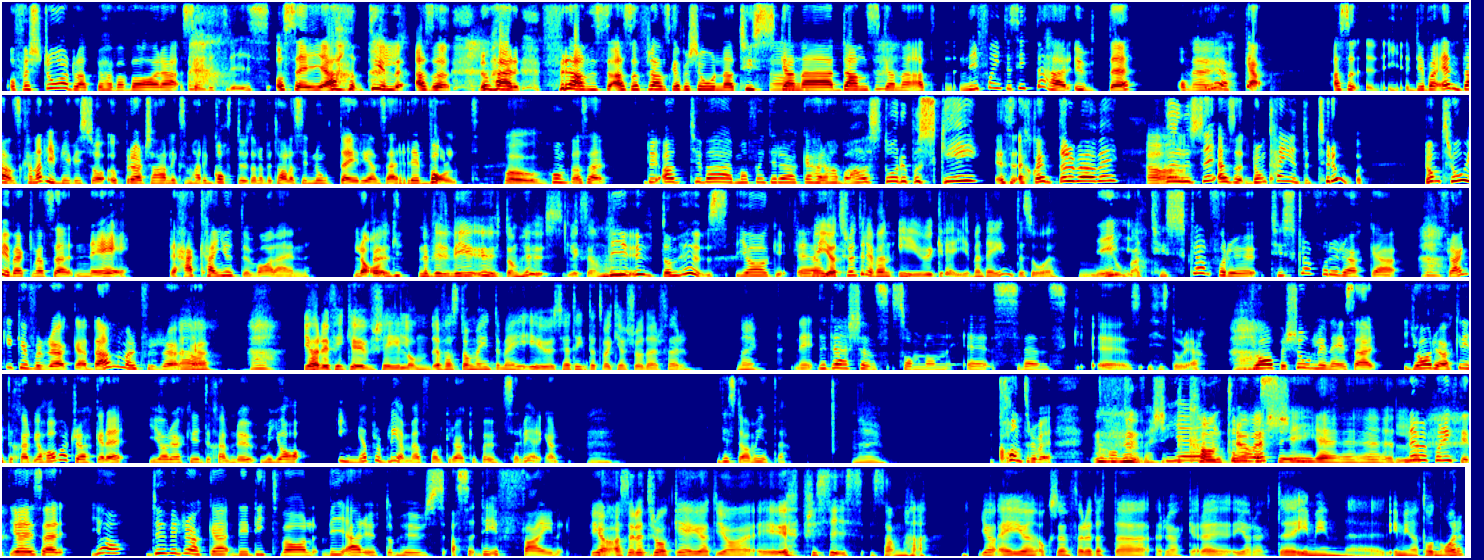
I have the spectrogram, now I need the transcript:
Och förstår du att behöva vara servitris och säga till alltså, de här frans, alltså, franska personerna, tyskarna, danskarna att ni får inte sitta här ute och Nej. röka. Alltså det var en dansk, han hade ju blivit så upprörd så han liksom hade gått utan att betala sin nota i ren så här revolt. Wow. Hon var så här, du, ja, tyvärr man får inte röka här och han bara "Ah, står du på ski? Skämtar du med mig? Vad det Ja. du säger? Alltså de kan ju inte tro. De tror ju verkligen att så här, nej, det här kan ju inte vara en lag. För- Nej, vi vi är ju utomhus liksom. Vi är ju utomhus. Jag... Eh, Men jag trodde det var en EU-grej, men det är inte så. nej, Europa. Tyskland får, du, Tyskland får du röka. Frankrike får du röka. Danmark får du röka. Ja. Ja, det fick jag i och för sig i London, fast de är inte med i EU, så jag tänkte att det var kanske därför. Nej. Nej, det där känns som någon eh, svensk eh, historia. Jag personligen är så här, jag röker inte själv, jag har varit rökare, jag röker inte själv nu, men jag har inga problem med att folk röker på uteserveringar. Mm. Det stör mig inte. Nej. Kontrover kontroversiell. Kontroversiell. Nej men på riktigt, jag är så här, ja, du vill röka, det är ditt val, vi är utomhus, alltså det är fine. Ja, alltså det tråkiga är ju att jag är precis samma. Jag är ju också en före detta rökare. Jag rökte i, min, eh, i mina tonår.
